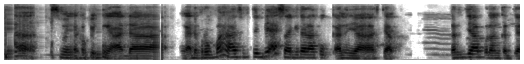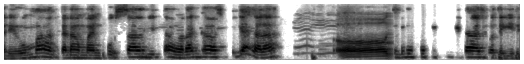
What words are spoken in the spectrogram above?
Ya, sebenarnya COVID nggak ada nggak ada perubahan seperti biasa kita lakukan ya setiap kerja pulang kerja di rumah kadang main futsal kita olahraga seperti biasa lah. Oh, sebelum COVID kita seperti gitu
